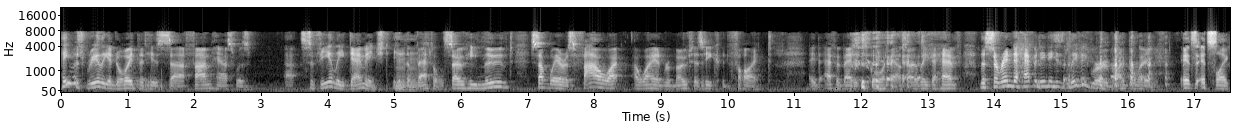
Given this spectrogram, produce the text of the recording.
he was really annoyed that his uh, farmhouse was uh, severely damaged in mm-hmm. the battle, so he moved somewhere as far away, away and remote as he could find in Appomattox Courthouse, only to have the surrender happen in his living room, I believe. It's it's like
